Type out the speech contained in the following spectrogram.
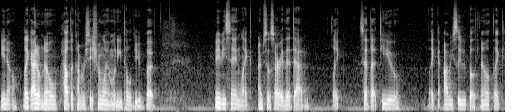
you know like i don't know how the conversation went when he told you but maybe saying like i'm so sorry that dad like said that to you like obviously we both know like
